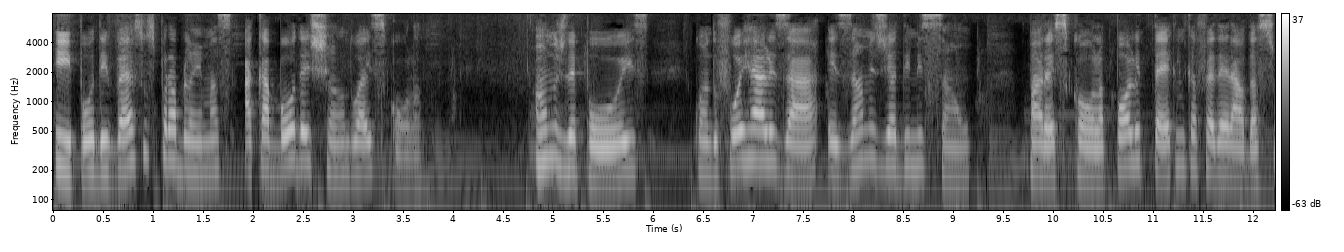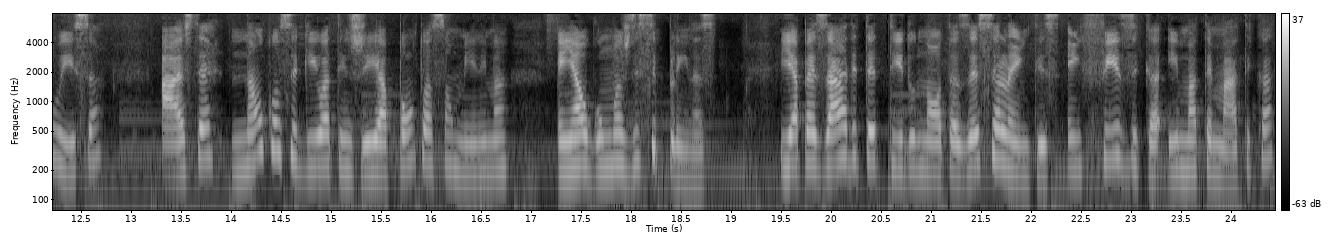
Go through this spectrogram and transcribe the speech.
e, por diversos problemas, acabou deixando a escola. Anos depois, quando foi realizar exames de admissão para a Escola Politécnica Federal da Suíça, Aster não conseguiu atingir a pontuação mínima em algumas disciplinas. E apesar de ter tido notas excelentes em física e matemática,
